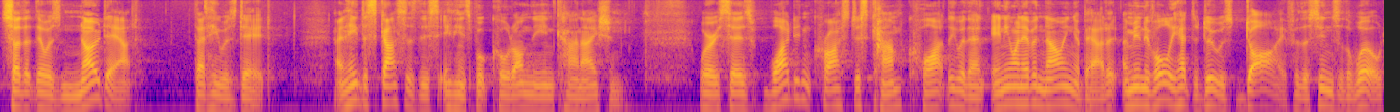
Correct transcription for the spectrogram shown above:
so that there was no doubt that he was dead. And he discusses this in his book called On the Incarnation, where he says, Why didn't Christ just come quietly without anyone ever knowing about it? I mean, if all he had to do was die for the sins of the world,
